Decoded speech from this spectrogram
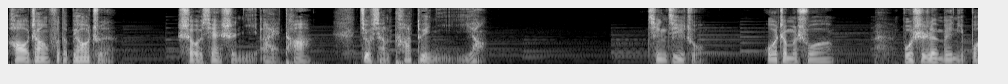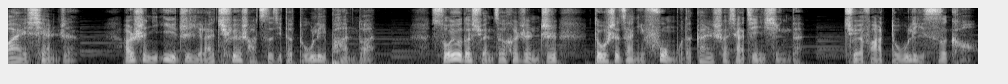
好丈夫的标准，首先是你爱他。就像他对你一样，请记住，我这么说，不是认为你不爱现任，而是你一直以来缺少自己的独立判断，所有的选择和认知都是在你父母的干涉下进行的，缺乏独立思考。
